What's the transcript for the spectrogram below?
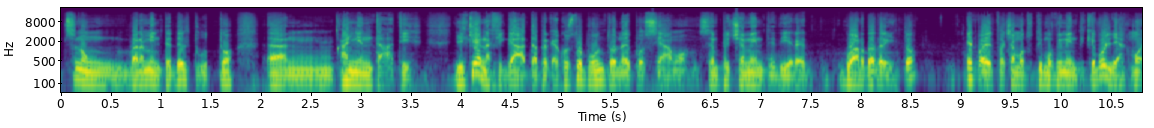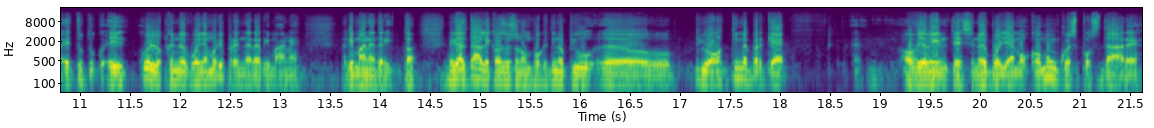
se non veramente del tutto, ehm, annientati. Il che è una figata, perché a questo punto noi possiamo semplicemente dire guarda dritto, e poi facciamo tutti i movimenti che vogliamo e, tutto, e quello che noi vogliamo riprendere rimane, rimane, dritto. In realtà le cose sono un pochettino più, eh, più ottime perché ovviamente se noi vogliamo comunque spostare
